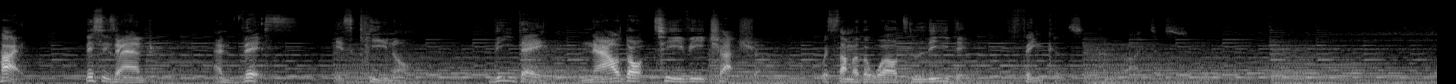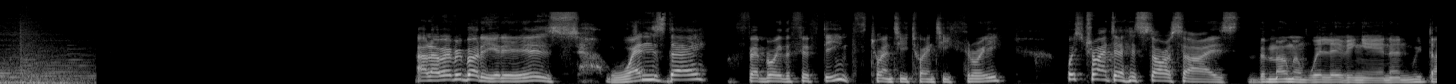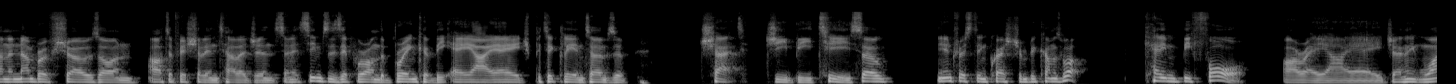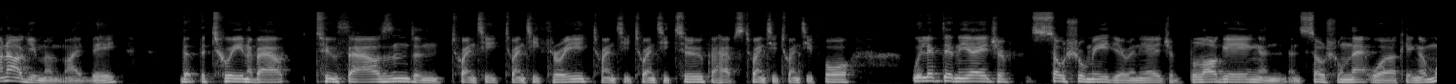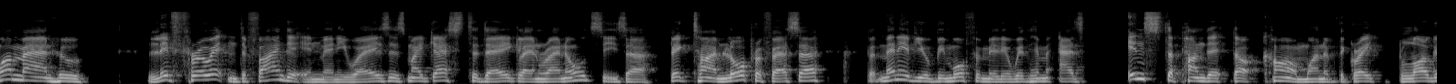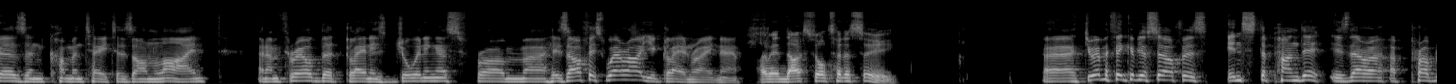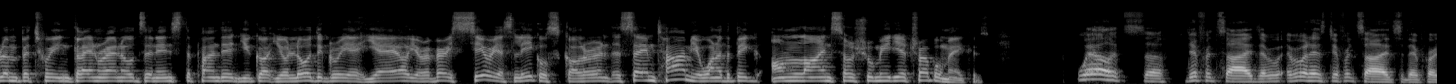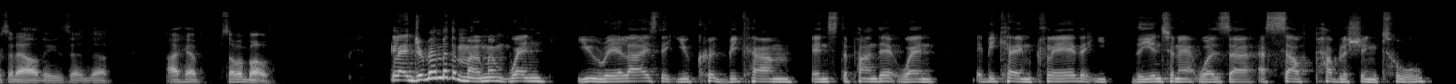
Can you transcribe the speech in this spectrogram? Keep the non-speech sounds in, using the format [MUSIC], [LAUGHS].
Hi, this is Andrew, and this is Keen On, the daily now.tv chat show with some of the world's leading thinkers and writers. Hello, everybody. It is Wednesday, February the 15th, 2023 was trying to historicize the moment we're living in. And we've done a number of shows on artificial intelligence. And it seems as if we're on the brink of the AI age, particularly in terms of chat GBT. So the interesting question becomes what came before our AI age? I think one argument might be that between about 2000 and 2023, 2022, perhaps 2024, we lived in the age of social media, in the age of blogging and, and social networking. And one man who lived through it and defined it in many ways is my guest today, Glenn Reynolds. He's a big time law professor, but many of you will be more familiar with him as Instapundit.com, one of the great bloggers and commentators online. And I'm thrilled that Glenn is joining us from uh, his office. Where are you, Glenn, right now? I'm in Knoxville, Tennessee. Uh, do you ever think of yourself as Instapundit? Is there a, a, problem between Glenn Reynolds and Instapundit? You got your law degree at Yale. You're a very serious legal scholar, and at the same time, you're one of the big online social media troublemakers. Well, it's uh, different sides. Everyone has different sides to their personalities, and uh, I have some of both. Glenn, do you remember the moment when you realized that you could become Instapundit? When it became clear that you, the internet was a, a self-publishing tool?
